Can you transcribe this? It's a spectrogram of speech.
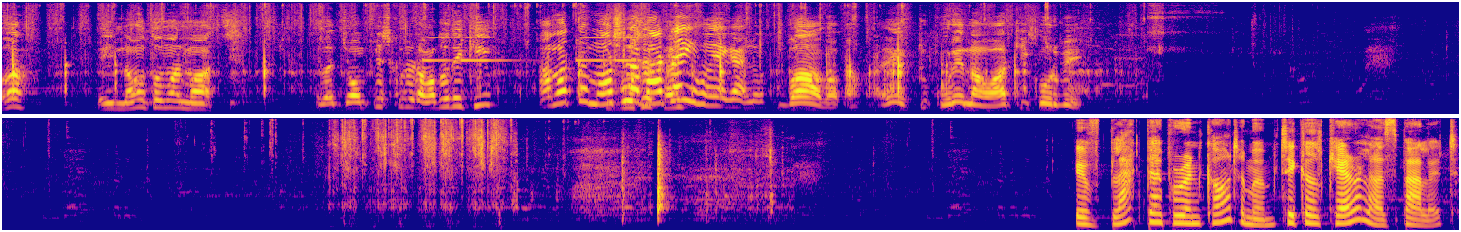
বাহ এই নাও তোমার মাছ। এবার জম্পেস করে রাঁধো দেখি। আমার তো মশলা বাটাই হয়ে গেল। বাহ বাবা একটু করে নাও আর কি করবে? If black pepper and cardamom tickle Kerala's palate,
